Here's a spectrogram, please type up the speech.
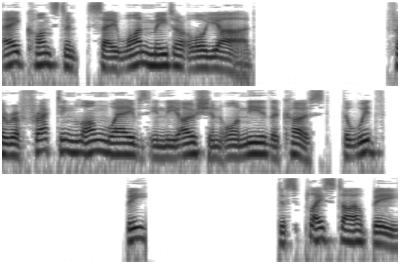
a constant, say 1 meter or yard. For refracting long waves in the ocean or near the coast, the width display style b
